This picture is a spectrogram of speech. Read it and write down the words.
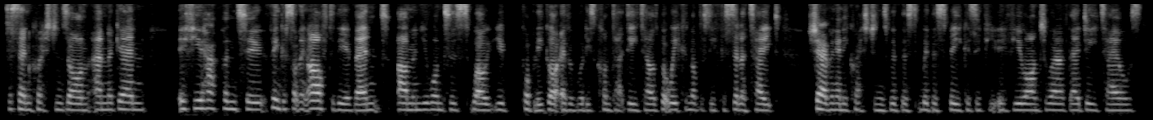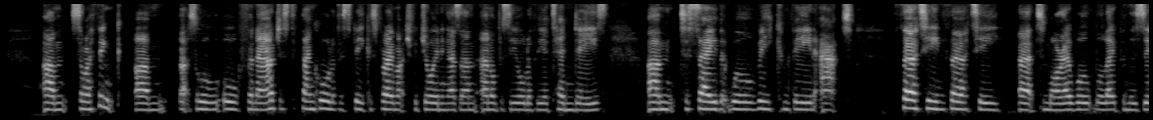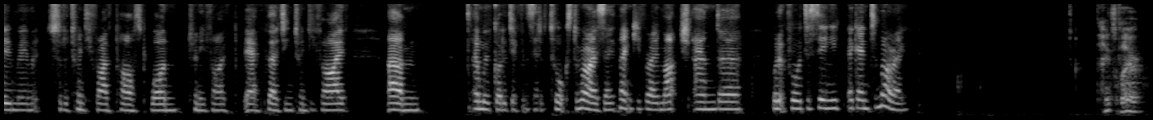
to send questions on. And again, if you happen to think of something after the event um, and you want us, well, you've probably got everybody's contact details, but we can obviously facilitate sharing any questions with the, with the speakers if you, if you aren't aware of their details. Um, so I think um, that's all, all for now. Just to thank all of the speakers very much for joining us and, and obviously all of the attendees um, to say that we'll reconvene at 13.30 uh, tomorrow. We'll we'll open the Zoom room at sort of 25 past one, 25, yeah, 13.25. Um, and we've got a different set of talks tomorrow. So thank you very much. And uh, we'll look forward to seeing you again tomorrow. Thanks, Claire.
